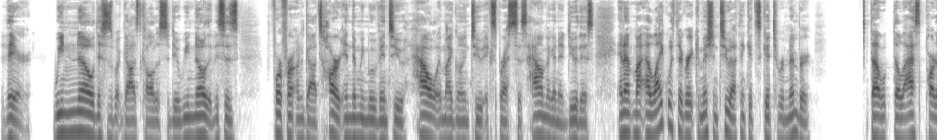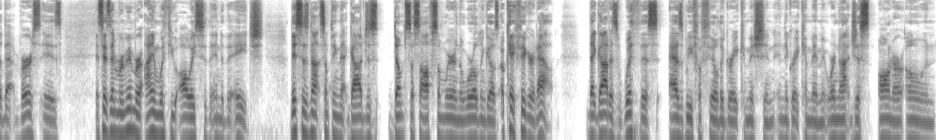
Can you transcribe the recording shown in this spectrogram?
there. We know this is what God's called us to do. We know that this is forefront on God's heart, and then we move into how am I going to express this? How am I going to do this? And I, my, I like with the Great Commission too. I think it's good to remember that the last part of that verse is it says, "And remember, I am with you always to the end of the age." This is not something that God just dumps us off somewhere in the world and goes, "Okay, figure it out." That God is with us as we fulfill the Great Commission and the Great Commandment. We're not just on our own,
